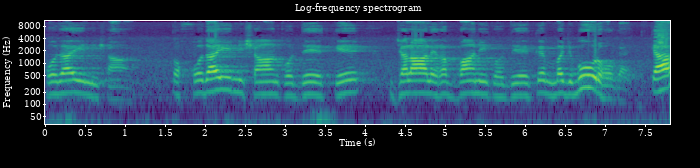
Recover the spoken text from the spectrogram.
خدائی نشان۔ تو خدائی نشان کو دیکھ کے جلال ربانی کو دیکھ کے مجبور ہو گئے۔ کیا؟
